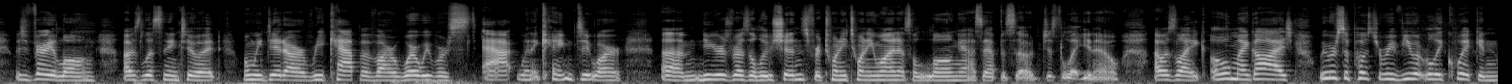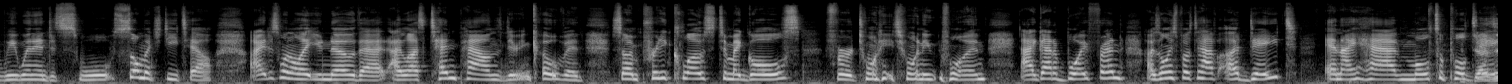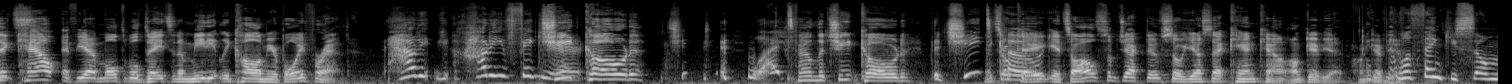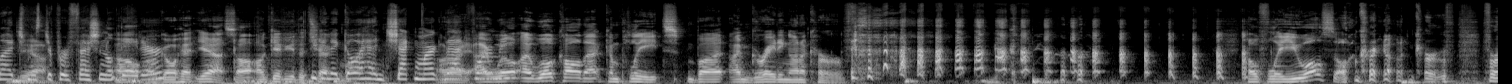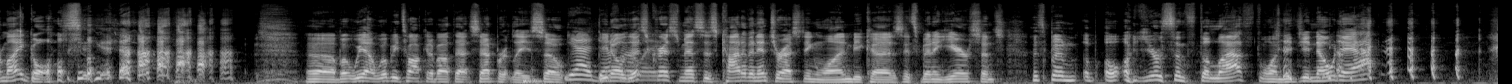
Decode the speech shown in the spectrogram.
It was very long. I was listening to it when we did our recap of our where we were at when it came to our um, New Year's resolutions for 2021. It's a long ass episode, just to let you know. I was like, oh my gosh, we were supposed to review it really quick, and we went into so, so much detail. I just want to let you know that I lost 10 pounds during COVID, so I'm pretty close to my goals for 2021. I got a boyfriend. I was only supposed to have a date. And I had multiple Does it count if you have multiple dates and immediately call him your boyfriend? How do you, how do you figure Cheat code. what Found the cheat code. the cheat It's code? okay. It's all subjective, so yes, that can count. I'll give you it. I'll give you it. Well, thank you so much, Yeah. Mr. Professional I'll, Dater. I'll go ahead. Yes, I'll, I'll give you the You're gonna go ahead and check mark All that right, for I me. will. I will call that complete, but I'm grading on a curve. Hopefully, you also grade on a curve for my goals. uh, but yeah, we'll be talking about that separately. So Yeah, you know, this. Christmas is kind of an interesting one because it's been a year since it's been a, a year since the last one. Did you know that?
